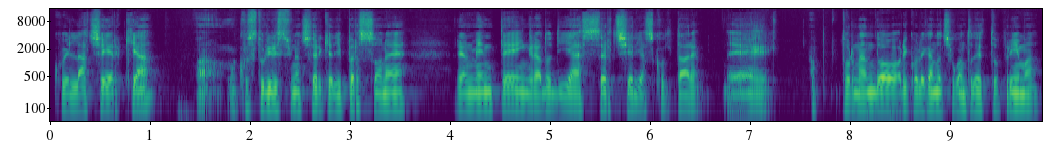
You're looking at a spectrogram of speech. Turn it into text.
quella cerchia, a costruirsi una cerchia di persone realmente in grado di esserci e di ascoltare. E, tornando, ricollegandoci a quanto detto prima,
